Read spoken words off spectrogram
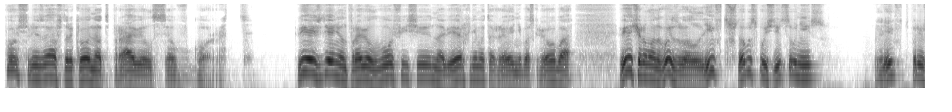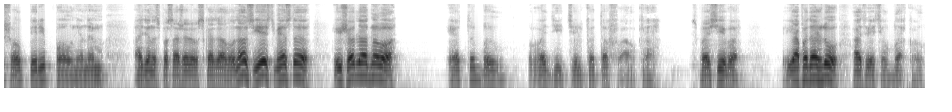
После завтрака он отправился в город. Весь день он провел в офисе на верхнем этаже небоскреба. Вечером он вызвал лифт, чтобы спуститься вниз. Лифт пришел переполненным. Один из пассажиров сказал, «У нас есть место еще для одного». Это был водитель катафалка. «Спасибо. Я подожду», — ответил Блэквелл.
